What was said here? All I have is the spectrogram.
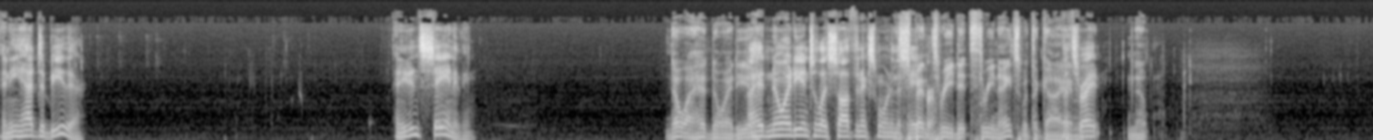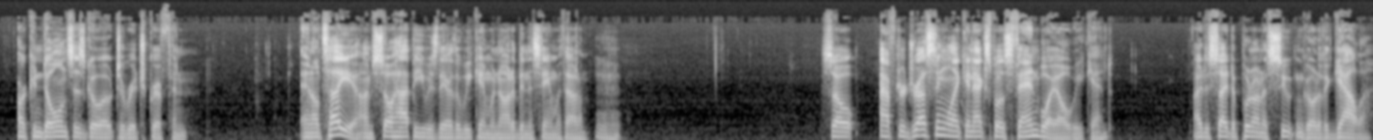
And he had to be there. And he didn't say anything. No, I had no idea. I had no idea until I saw it the next morning in the spent paper. three three nights with the guy. That's and- right. No. Our condolences go out to Rich Griffin. And I'll tell you, I'm so happy he was there. The weekend would not have been the same without him. Mhm. So, after dressing like an Expos fanboy all weekend, I decided to put on a suit and go to the gala.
